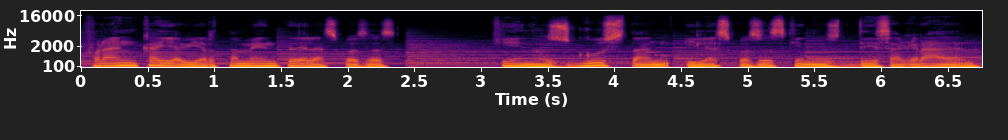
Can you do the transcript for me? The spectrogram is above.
franca y abiertamente de las cosas que nos gustan y las cosas que nos desagradan.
